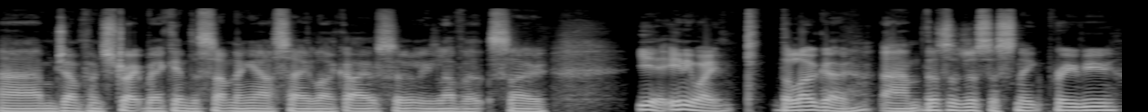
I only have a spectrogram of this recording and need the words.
um, jumping straight back into something else, eh? Like I absolutely love it. So yeah, anyway, the logo. Um, this is just a sneak preview,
